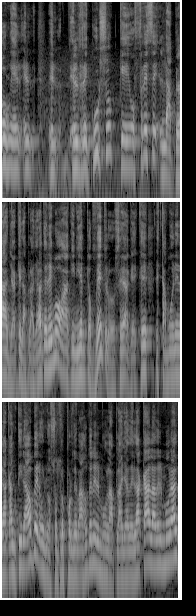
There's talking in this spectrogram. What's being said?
con el, recurso que ofrece la playa, que la playa la tenemos a 500 metros, o sea que es que estamos en el acantilado, pero nosotros por debajo tenemos la playa de la Cala del Moral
